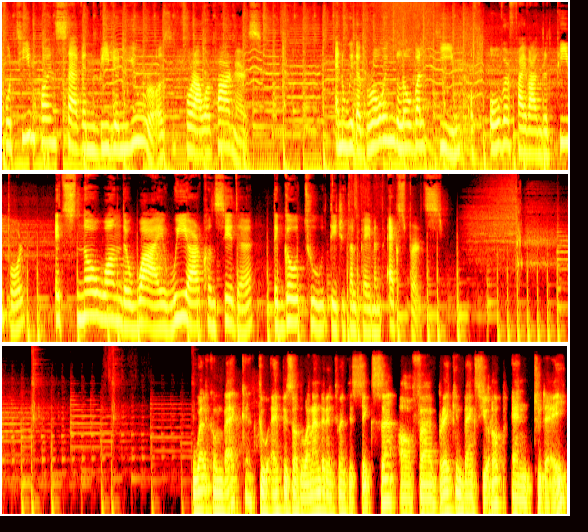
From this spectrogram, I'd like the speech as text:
14.7 billion euros for our partners. And with a growing global team of over 500 people, it's no wonder why we are considered the go to digital payment experts. Welcome back to episode 126 of uh, Breaking Banks Europe. And today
